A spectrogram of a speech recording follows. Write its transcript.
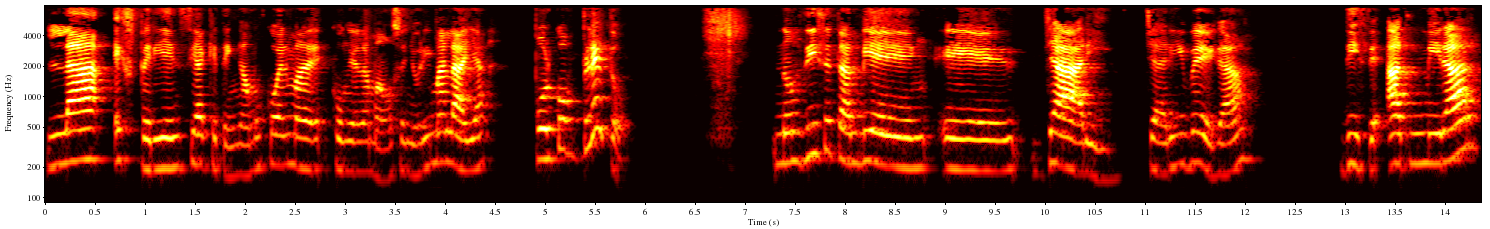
la experiencia que tengamos con el, con el amado Señor Himalaya por completo. Nos dice también eh, Yari, Yari Vega, dice, admirar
